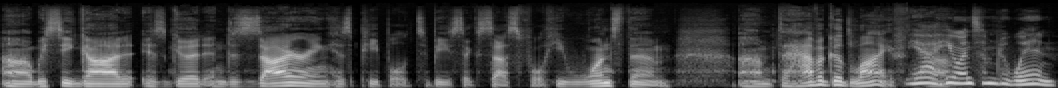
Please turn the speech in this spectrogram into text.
Uh, we see God is good and desiring his people to be successful. He wants them um, to have a good life. Yeah, Uh, he wants them to win.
